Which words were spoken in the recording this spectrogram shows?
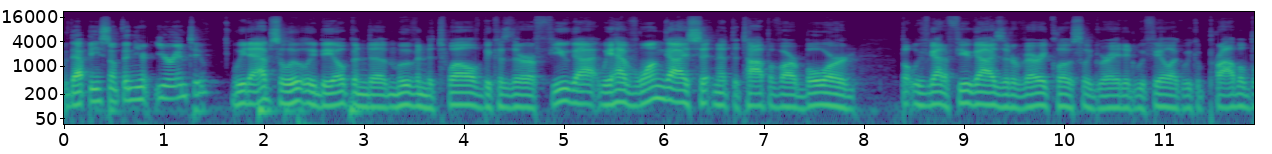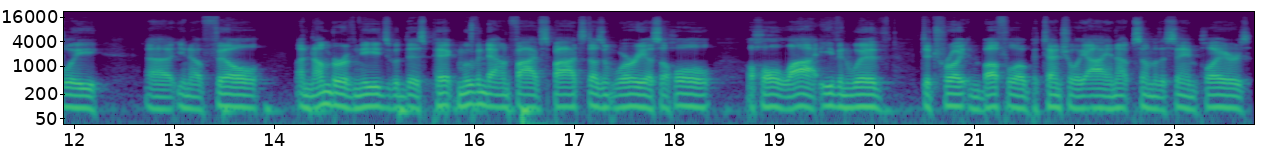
Would that be something you're, you're into? We'd absolutely be open to moving to 12 because there are a few guys. We have one guy sitting at the top of our board, but we've got a few guys that are very closely graded. We feel like we could probably, uh, you know, fill a number of needs with this pick. Moving down five spots doesn't worry us a whole a whole lot, even with Detroit and Buffalo potentially eyeing up some of the same players.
